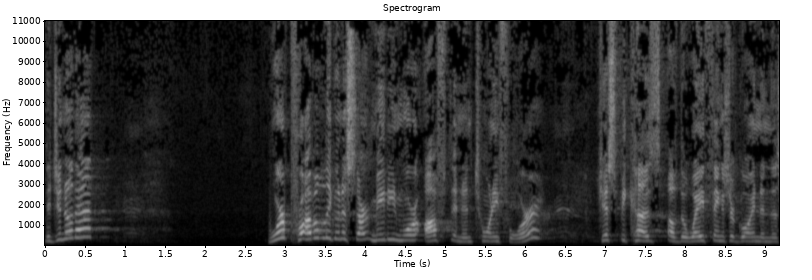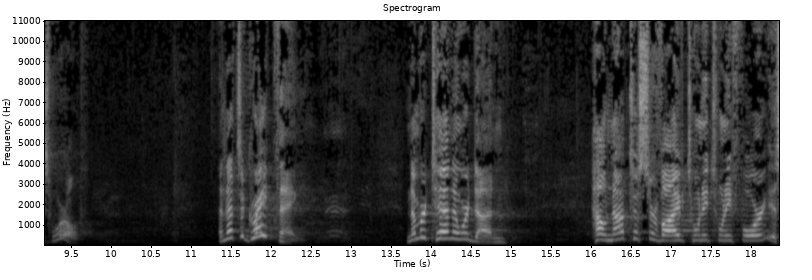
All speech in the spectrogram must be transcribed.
Did you know that? We're probably going to start meeting more often in 24 just because of the way things are going in this world. And that's a great thing. Number 10, and we're done. How not to survive 2024 is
